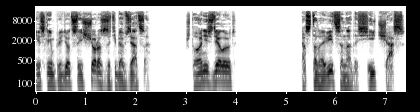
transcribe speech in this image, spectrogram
если им придется еще раз за тебя взяться. Что они сделают? Остановиться надо сейчас.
